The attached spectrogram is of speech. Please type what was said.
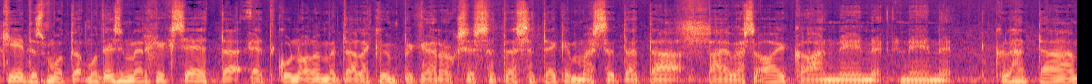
Kiitos, mutta, mutta esimerkiksi se, että, että kun olemme täällä kymppikerroksessa tässä tekemässä tätä päivässä aikaan, niin, niin kyllähän tämä,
